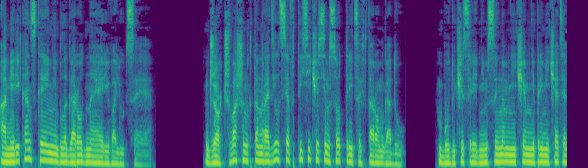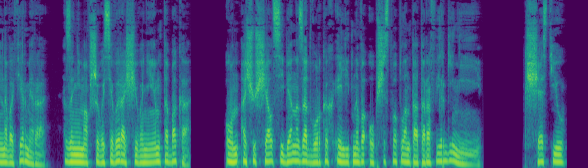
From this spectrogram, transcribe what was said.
Американская неблагородная революция Джордж Вашингтон родился в 1732 году. Будучи средним сыном ничем не примечательного фермера, занимавшегося выращиванием табака, он ощущал себя на задворках элитного общества плантаторов Виргинии. К счастью,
